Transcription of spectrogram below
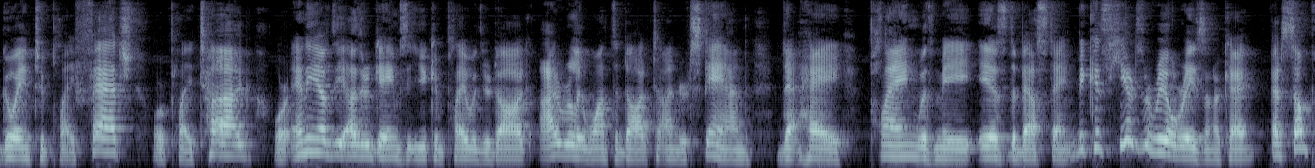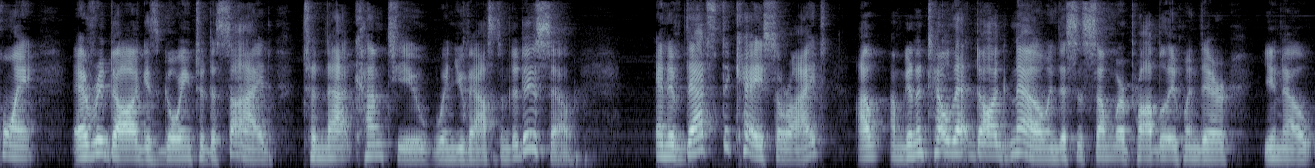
going to play fetch or play tug or any of the other games that you can play with your dog, I really want the dog to understand that, hey, playing with me is the best thing. Because here's the real reason, okay? At some point, every dog is going to decide to not come to you when you've asked them to do so. And if that's the case, all right, I, I'm going to tell that dog no. And this is somewhere probably when they're, you know,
